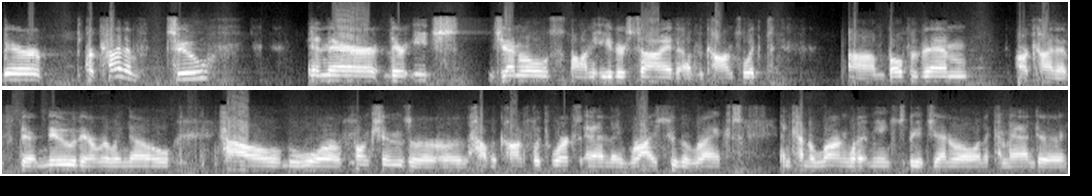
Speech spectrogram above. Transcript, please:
There are kind of two, and they're they're each generals on either side of the conflict. Um, both of them are kind of they're new. They don't really know how the war functions or, or how the conflict works, and they rise through the ranks and kind of learn what it means to be a general and a commander, and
